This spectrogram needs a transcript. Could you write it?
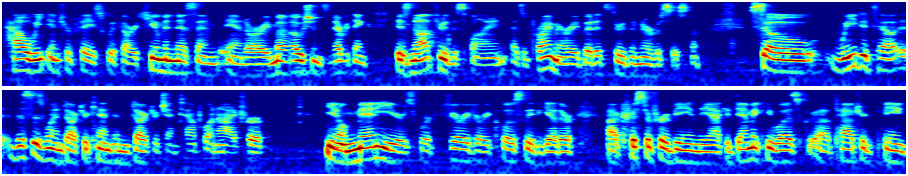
how we interface with our humanness and, and our emotions and everything is not through the spine as a primary, but it's through the nervous system. So we detail this is when Dr. Kent and Dr. Gentempo and I, for you know many years, worked very very closely together. Uh, Christopher being the academic he was, uh, Patrick being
